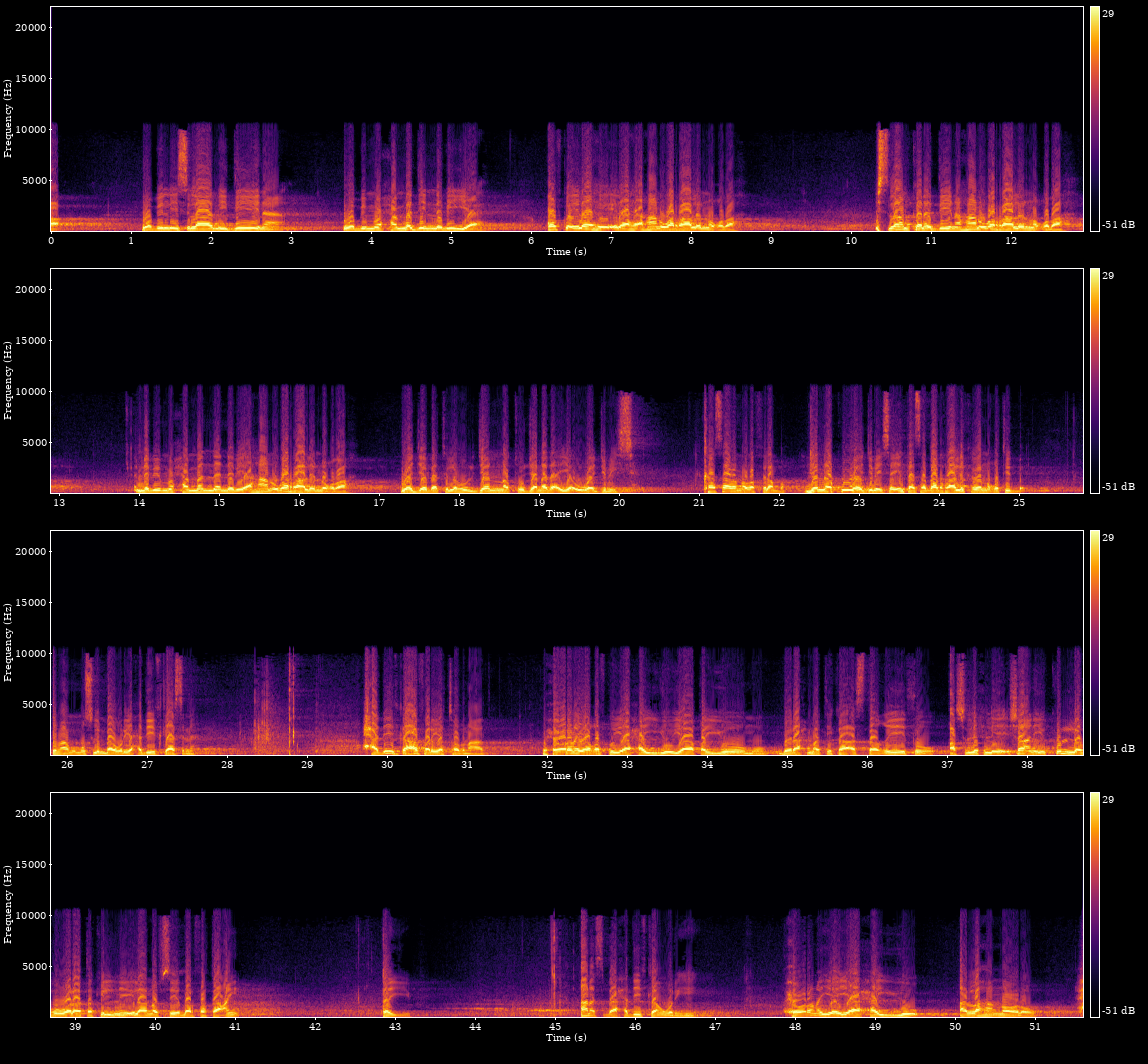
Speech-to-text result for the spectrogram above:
wbilislaami diina wabimuxamadin nebiya qofka ilaahay ilaahay ahaan uga raalli noqda islaamkana diin ahaan uga raalli noqda nebi muxamedna nebi ahaan uga raalli noqda wajabat lahu ljannatu jannada ayaa u waajibaysa. Kaasaaba nooga filanba janna kuu waajibaysa intaas haddaad raalli kaga noqotidba imaamu muslim baa wariya xadiidkaasna xadiidka afar iyo tobnaad wuxuu odhanayaa qofku yaa xayu yaa qayuumu biraxmatika astakiiu aslix lii sha'nii kullahu walaa takilnii ilaa nafsii darfata cayn. Ayib anas baa xadiidkan wariyey. Wuxuu odhanayaa yaa xayu allaha noolow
